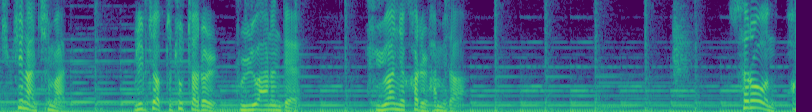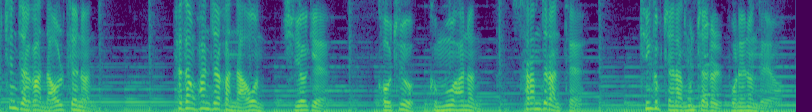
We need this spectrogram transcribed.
쉽진 않지만 밀접 접촉자를 분류하는데 주요한 역할을 합니다. 새로운 확진자가 나올 때는 해당 환자가 나온 지역에 거주, 근무하는 사람들한테 긴급 전화 문자를 보내는데요.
